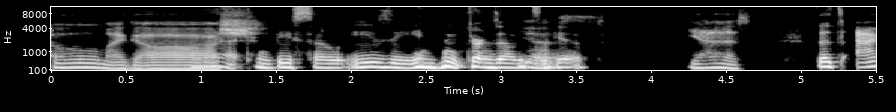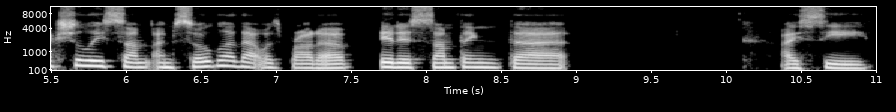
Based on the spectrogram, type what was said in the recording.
Oh my Yeah, it can be so easy. it turns out it's a gift. Yes. That's actually some I'm so glad that was brought up. It is something that I see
